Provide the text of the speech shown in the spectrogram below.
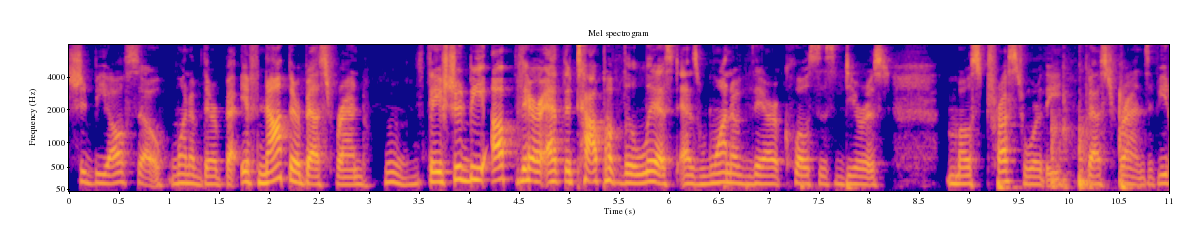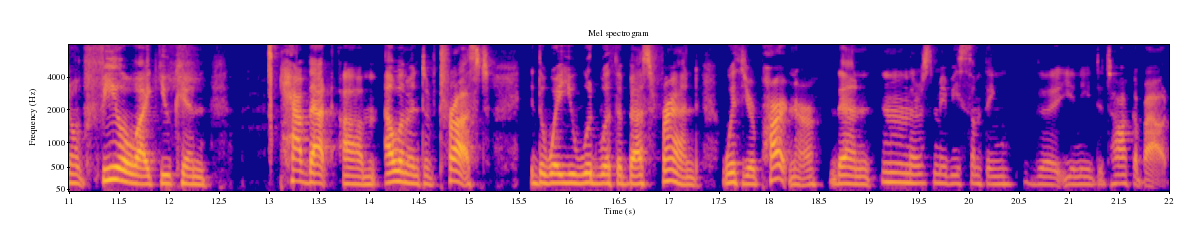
should be also one of their, be- if not their best friend, they should be up there at the top of the list as one of their closest, dearest, most trustworthy best friends. If you don't feel like you can have that um, element of trust the way you would with a best friend with your partner, then mm, there's maybe something that you need to talk about.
